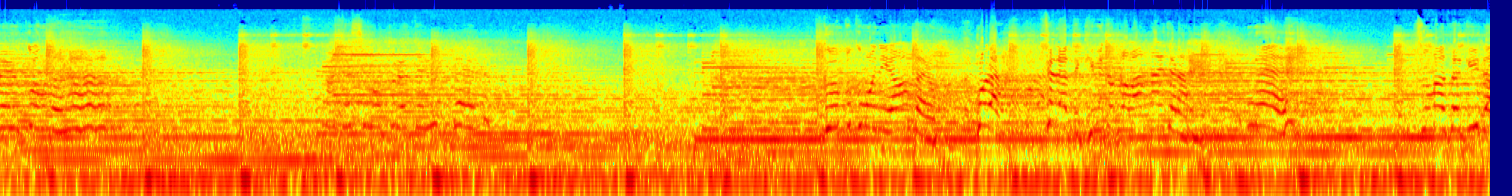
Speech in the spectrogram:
へ行くんなら。私も連れて行って。軍服も似合うんだよ。ほら背だって君と変わんないじゃない。ねえ。つま先だ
